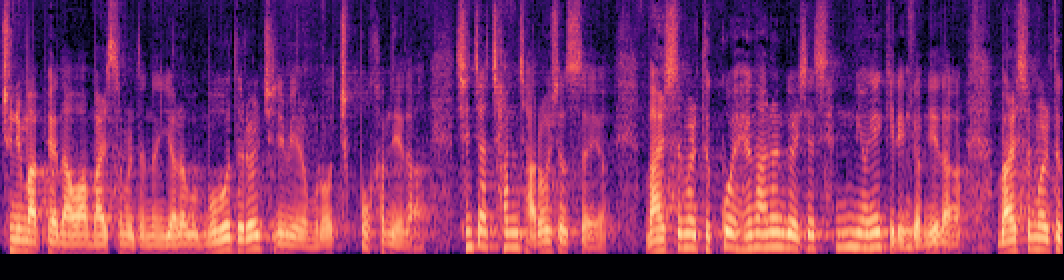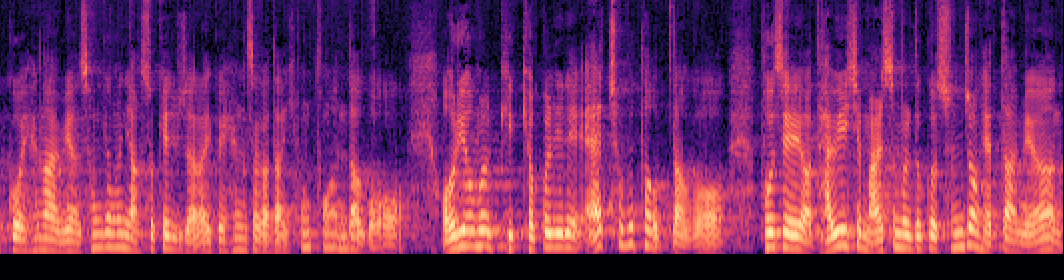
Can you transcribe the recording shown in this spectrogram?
주님 앞에 나와 말씀을 듣는 여러분 모두를 주님의 이름으로 축복합니다. 진짜 참 잘 오셨어요. 말씀을 듣고 행하는 것이 생명의 길인 겁니다. 말씀을 듣고 행하면 성경은 약속해 주잖아요. 그 행사가 다 형통한다고. 어려움을 겪을 일이 애초부터 없다고. 보세요. 다윗이 말씀을 듣고 순종했다면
